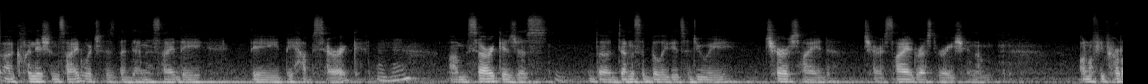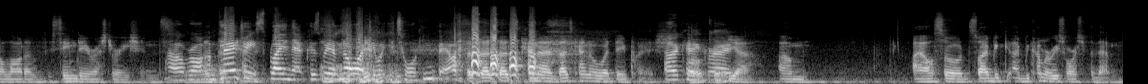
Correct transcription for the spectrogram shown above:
uh, clinician side, which is the dentist side, they they they have CEREC. Mm-hmm. Um, CEREC is just the dentist's ability to do a chair side chair side restoration. Um, I don't know if you've heard a lot of same day restorations. Oh, right. I'm glad you kinda- explained that because we have no idea what you're talking about. that, that, that's kind of that's kind of what they push. okay, Okay. great. Yeah. Um, I also so I, be, I become a resource for them.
